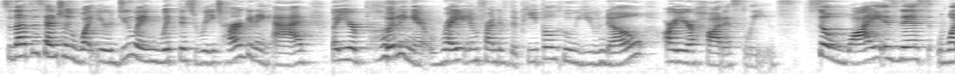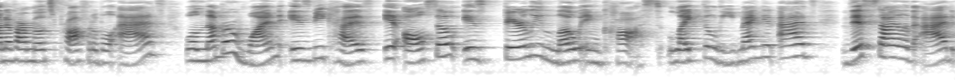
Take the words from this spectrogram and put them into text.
So that's essentially what you're doing with this retargeting ad, but you're putting it right in front of the people who you know are your hottest leads. So, why is this one of our most profitable ads? Well, number one is because it also is fairly low in cost. Like the lead magnet ads, this style of ad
